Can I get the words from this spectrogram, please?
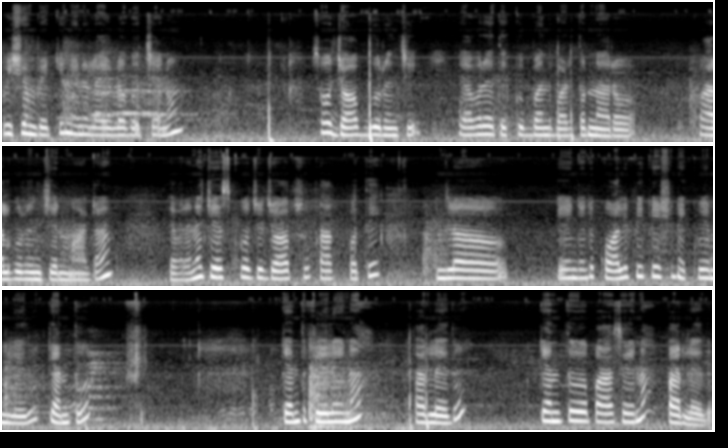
విషయం పెట్టి నేను లైవ్లోకి వచ్చాను. సో జాబ్ గురించి ఎవరైతే ఎక్కువ ఇబ్బంది పడుతున్నారో వాళ్ళ గురించి అన్నమాట. ఎవరైనా చేసుకోవచ్చు జాబ్స్ కాకపోతే ఇందులో ఏంటంటే క్వాలిఫికేషన్ ఎక్కువేం లేదు టెన్త్. టెన్త్ ఫెయిల్ అయినా పర్లేదు టెన్త్ పాస్ అయినా పర్లేదు.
